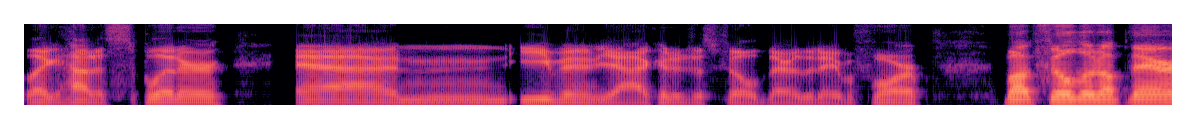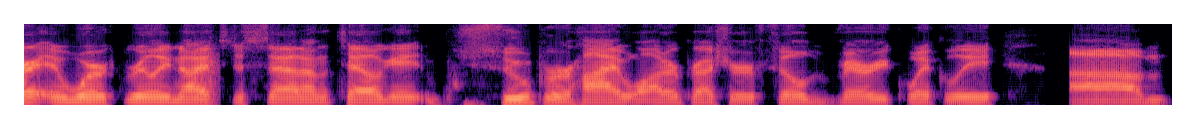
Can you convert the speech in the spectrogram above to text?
like had a splitter, and even yeah, I could have just filled there the day before. But filled it up there. It worked really nice. Just sat on the tailgate. Super high water pressure. Filled very quickly. Um,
